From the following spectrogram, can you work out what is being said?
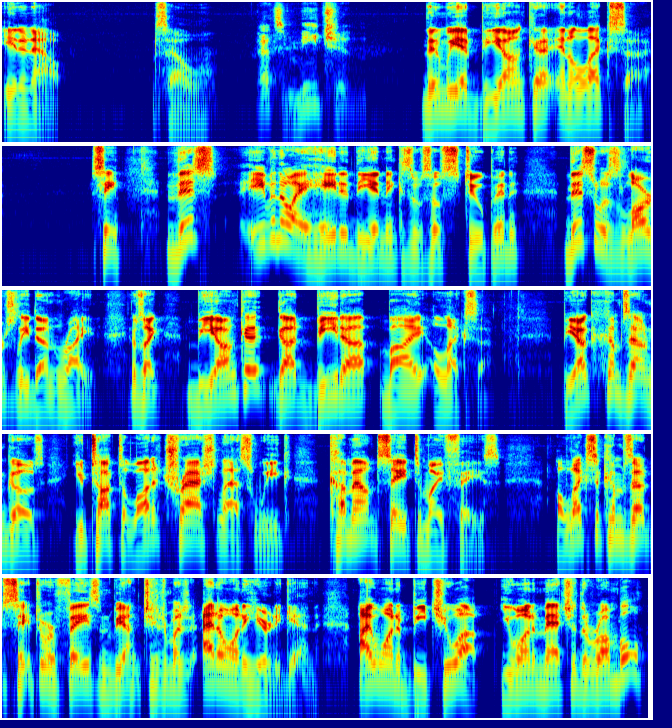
in and out. So That's Meechin. then we had Bianca and Alexa. See, this, even though I hated the ending because it was so stupid, this was largely done right. It was like Bianca got beat up by Alexa. Bianca comes out and goes, You talked a lot of trash last week. Come out and say it to my face. Alexa comes out to say it to her face, and Bianca changes her mind. I don't want to hear it again. I want to beat you up. You want to match of the Rumble?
